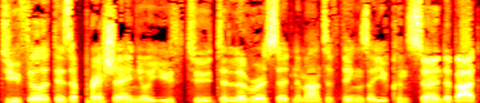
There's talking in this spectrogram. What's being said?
Do you feel that there's a pressure in your youth to deliver a certain amount of things? Are you concerned about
